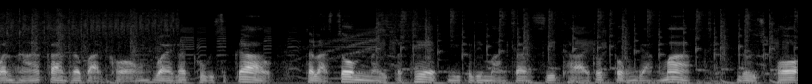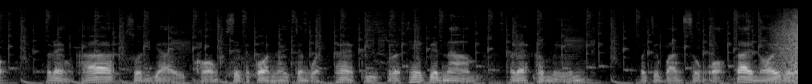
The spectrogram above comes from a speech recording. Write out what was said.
ปัญหาการระบาดของไวรัสโควิด -19 ตลาดส้มในประเทศมีปริมาณการซื้อขายลดลงอย่างมาก โดยเฉพาะแหล่งค้าส่วนใหญ่ของเกษตรกรในจังหวัดแพร่คือประเทศเวียดนามและเขมรปัจจุบันส่งออกได้น้อยลง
